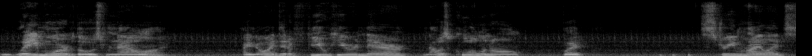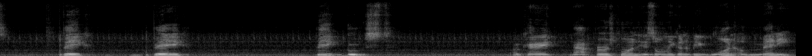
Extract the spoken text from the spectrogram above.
way more of those from now on. I know I did a few here and there, and that was cool and all, but stream highlights, big, big, big boost. Okay, that first one is only going to be one of many.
